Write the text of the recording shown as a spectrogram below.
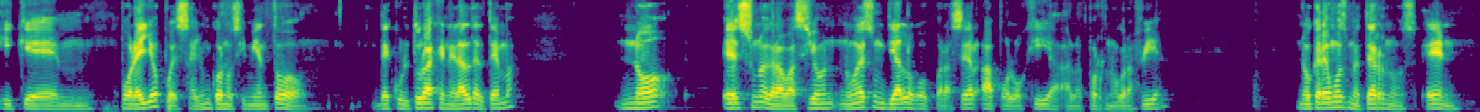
y que mm, por ello pues hay un conocimiento de cultura general del tema. No es una grabación, no es un diálogo para hacer apología a la pornografía. No queremos meternos en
